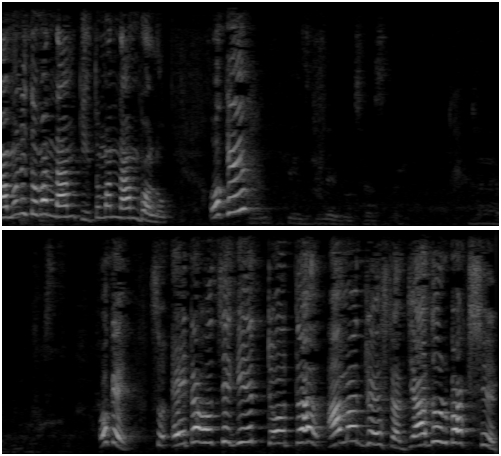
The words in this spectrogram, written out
মামুনি, তোমার নাম কি? তোমার নাম বলো। ওকে ওকে সো এটা হচ্ছে গিয়ে টোটাল আমার ড্রেসটা জাদুর বাক্সের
